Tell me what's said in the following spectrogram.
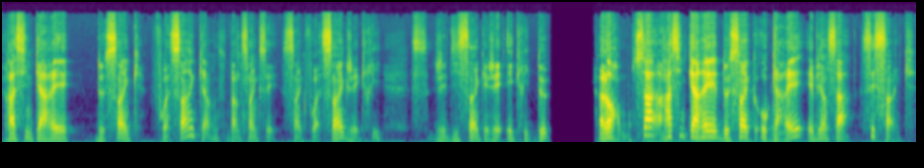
racine carrée de 5 fois 5. 25, c'est 5 fois 5. J'ai écrit, j'ai dit 5 et j'ai écrit 2. Alors, ça, racine carrée de 5 au carré, eh bien ça, c'est 5.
